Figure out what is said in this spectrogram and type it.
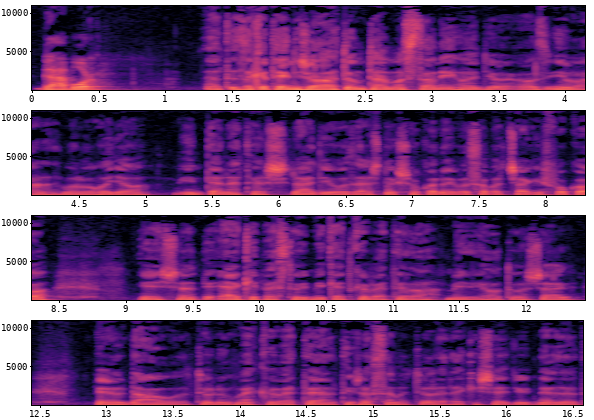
Gábor? Hát ezeket én is alá tudom támasztani, hogy az nyilvánvaló, hogy a internetes rádiózásnak sokkal nagyobb a szabadsági foka, és hát elképesztő, hogy miket követel a médiahatóság. Például tőlünk megkövetelt, és azt hiszem, hogy tőletek is egy úgynevezett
